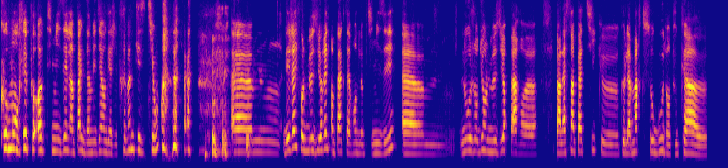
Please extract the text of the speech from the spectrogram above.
comment on fait pour optimiser l'impact d'un média engagé? Très bonne question. déjà, il faut le mesurer, l'impact, avant de l'optimiser. Nous, aujourd'hui, on le mesure par par la sympathie que, la marque So Good, en tout cas, euh,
